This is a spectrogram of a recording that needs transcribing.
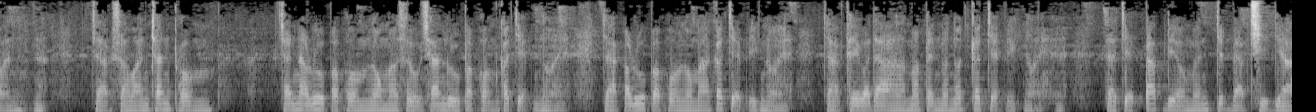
วรรค์จากสวรรค์ชั้นพรหมชั้นอรูปประพรมลงมาสู่ชั้นรูปประพรมก็เจ็บหน่อย จากอรูปประพรมลงมาก็เจ็บอีกหน่อย จากเทวดามาเป็นมนุษย์ก็เจ็บอีกหน่อย แต่เจ็บแป๊บเดียวเหมือนเจ็บแบบฉีดยา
